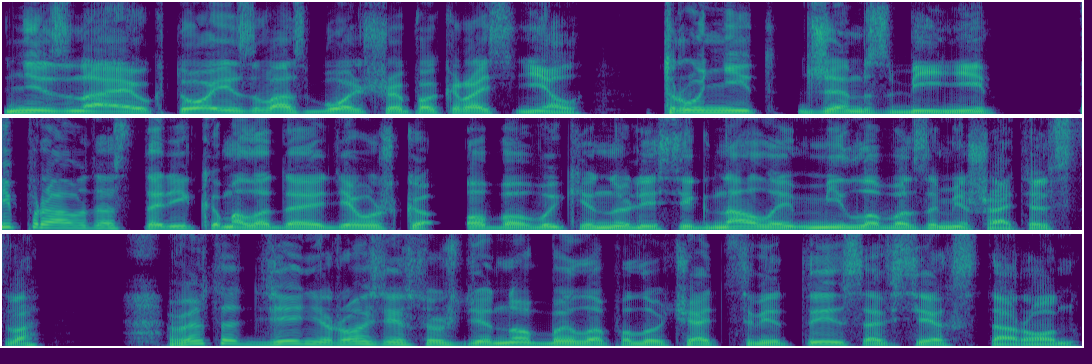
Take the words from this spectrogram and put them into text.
не знаю, кто из вас больше покраснел», — трунит Джемс Бини. И правда, старик и молодая девушка оба выкинули сигналы милого замешательства. В этот день Розе суждено было получать цветы со всех сторон.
